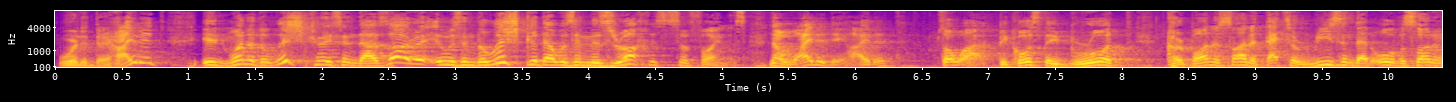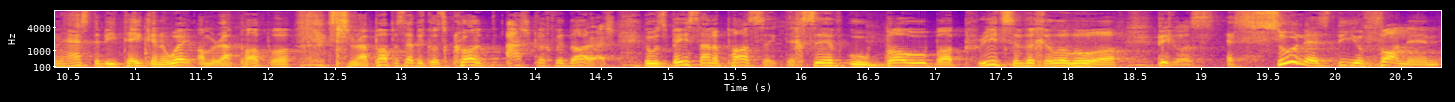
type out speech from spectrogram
Where did they hide it? In one of the lishkas in the Azara, it was in the lishka that was in Mizrachis Safinas. Now, why did they hide it? So why? Because they brought karbanis on it, that's a reason that all of a sudden it has to be taken away. Um, Rapapa, Rapapa said because krod ashkach v'darash. It was based on a pasuk. Techsiv ubo ba'pritzim v'chilalua. Because as soon as the Yavonim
